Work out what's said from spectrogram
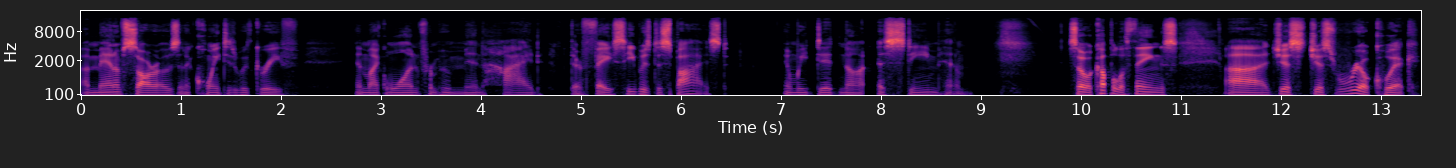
a man of sorrows and acquainted with grief, and like one from whom men hide their face. He was despised, and we did not esteem him. So, a couple of things, uh, just just real quick,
